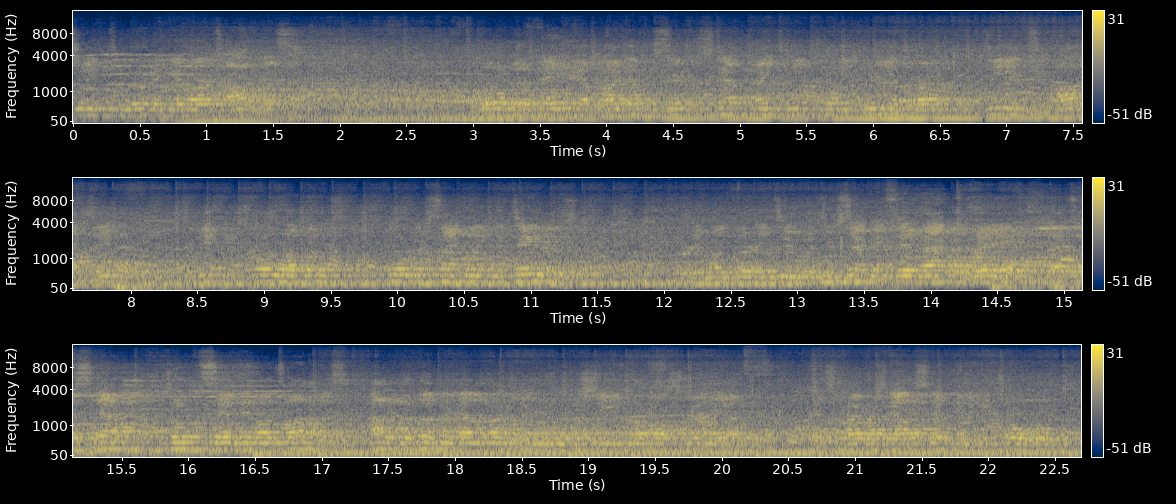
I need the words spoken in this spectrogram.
Machines moving in on top of us. A little bit of makeup right at the center step, 1923 in right team. Alex able to get control of those four recycling containers. 31-32 with two seconds, they back away. That's a step. Tote set in autonomous. Out of the thunder down under the machine from Australia. As drivers now step into control.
